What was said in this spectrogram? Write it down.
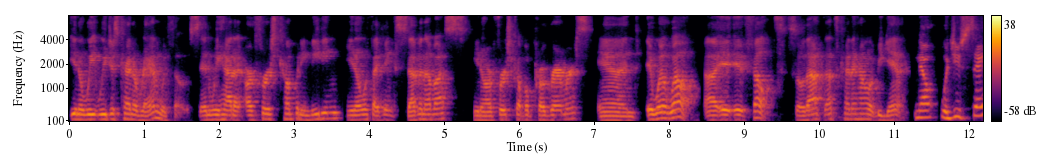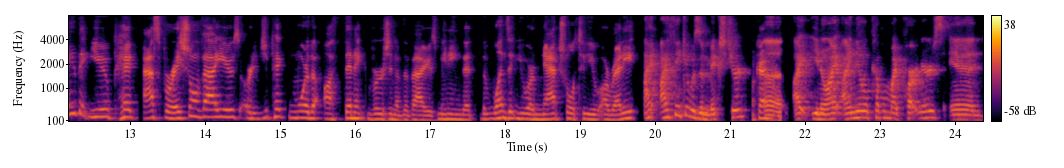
you know, we we just kind of ran with those. And we had a, our first company meeting, you know, with I think seven of us, you know, our first couple programmers, and it went well. Uh, it, it felt so that that's kind of how it began. Now, would you say that you picked aspirational values, or did you pick more the authentic version of the values, meaning that the ones that you are natural to you already? I, I think it was a mixture. Okay. Uh, I you know I, I knew a couple of my partners, and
